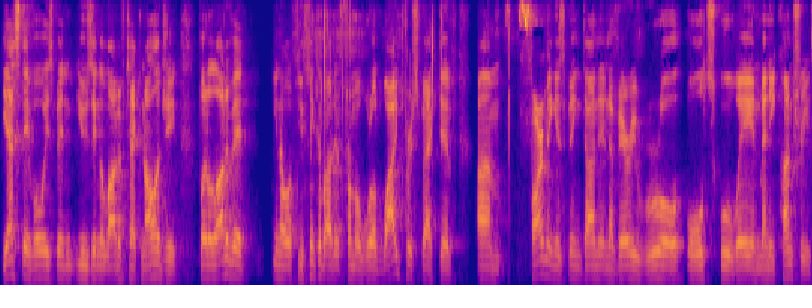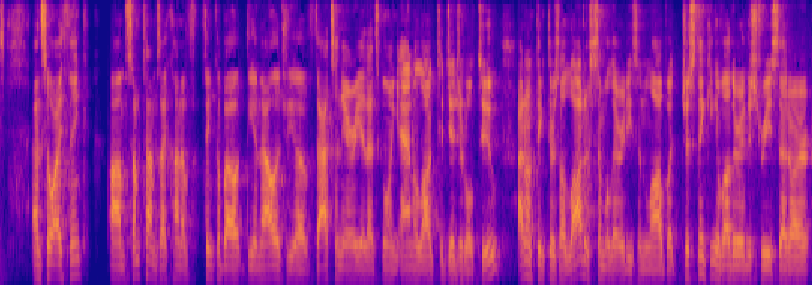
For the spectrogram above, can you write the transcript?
yes, they've always been using a lot of technology, but a lot of it you know, if you think about it from a worldwide perspective, um, farming is being done in a very rural, old school way in many countries. And so I think um, sometimes I kind of think about the analogy of that's an area that's going analog to digital too. I don't think there's a lot of similarities in law, but just thinking of other industries that are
